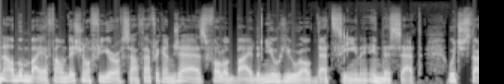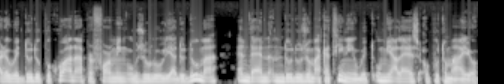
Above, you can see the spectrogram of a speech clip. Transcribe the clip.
An album by a foundational figure of South African jazz, followed by the new hero of that scene in this set, which started with Dudu Pukwana performing Uzulu Duduma, and then Nduduzo Makhathini with Umyalezo Ophuthumayo.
